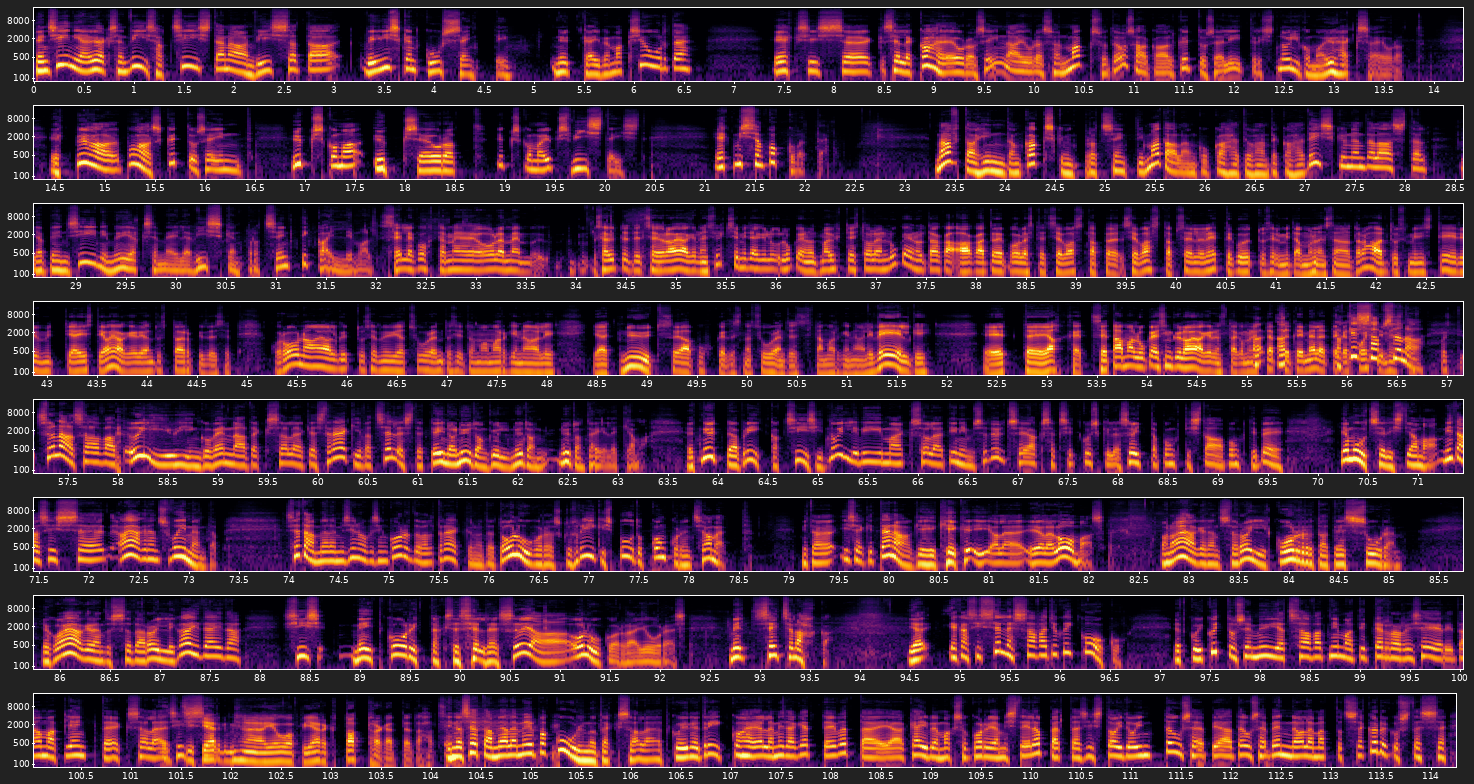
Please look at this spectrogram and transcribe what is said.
bensiini ja üheksakümmend viis aktsiis täna on viissada või viiskümmend kuus senti. nüüd käibemaks juurde, ehk siis äh, selle kahe eurose hinna juures on maksude osakaal kütuseliitrist null koma üheksa eurot. ehk püha, puhas kütuse hind üks koma üks eurot, üks koma üks viisteist. ehk mis on kokkuvõte? nafta hind on kakskümmend protsenti madalam kui kahe tuhande kaheteistkümnendal aastal ja bensiini müüakse meile viiskümmend protsenti kallimalt. selle kohta me oleme, sa ütled, et sa ei ole ajakirjanduses üldse midagi lugenud, ma üht-teist olen lugenud, aga, aga tõepoolest, et see vastab, see vastab sellele ettekujutusele, mida ma olen saanud Rahandusministeeriumit ja Eesti ajakirjandust tarbides, et koroona ajal kütusemüüjad suurendasid oma marginaali ja et nüüd sõja puhkedes nad suurendasid seda marginaali veelgi. et jah, et seda ma lugesin küll ajakirjandusest, aga ma nüüd täpselt ei mäleta, kas kes saab sõna sõna saavad õli äriühingu vennad, eks ole, kes räägivad sellest, et ei no nüüd on küll, nüüd on, nüüd on täielik jama. et nüüd peab riik aktsiisid nulli viima, eks ole, et inimesed üldse jaksaksid kuskile sõita punktist A punkti B ja muud sellist jama, mida siis äh, ajakirjandus võimendab seda me oleme sinuga siin korduvalt rääkinud, et olukorras, kus riigis puudub Konkurentsiamet, mida isegi täna keegi ei ole, ei ole loomas, on ajakirjanduse roll kordades suurem. ja kui ajakirjandus seda rolli ka ei täida, siis meid kooritakse selle sõjaolukorra juures, meilt seitse nahka. ja ega siis sellest saavad ju kõik hoogu et kui kütusemüüjad saavad niimoodi terroriseerida oma kliente, eks ole, siis siis järgmisena jõuab järg Tatra kätte, tahad sa? ei no seda me oleme juba kuulnud, eks ole, et kui nüüd riik kohe jälle midagi ette ei võta ja käibemaksu korjamist ei lõpeta, siis toidu hind tõuseb ja tõuseb enneolematutesse kõrgustesse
